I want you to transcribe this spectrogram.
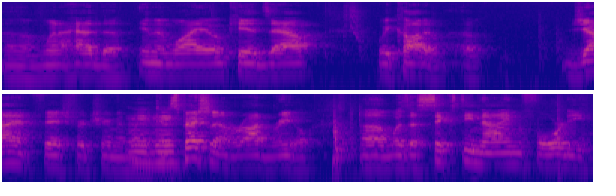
Um, when I had the MMYO kids out, we caught a, a giant fish for Truman Lake, especially on a rod and reel. Um, was a 6940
